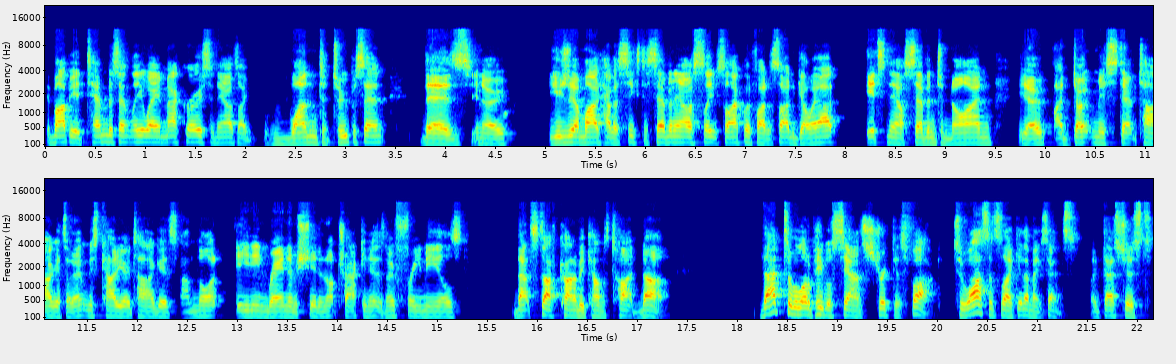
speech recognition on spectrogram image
it might be a ten percent leeway in macros, so now it's like one to two percent. There's you know Usually I might have a six to seven hour sleep cycle if I decide to go out. It's now seven to nine. You know, I don't miss step targets. I don't miss cardio targets. I'm not eating random shit and not tracking it. There's no free meals. That stuff kind of becomes tightened up. That to a lot of people sounds strict as fuck. To us, it's like, yeah, that makes sense. Like that's just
